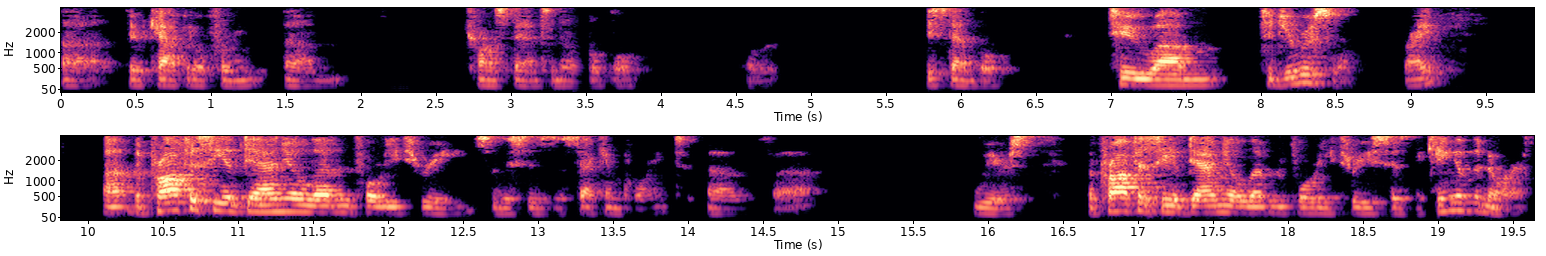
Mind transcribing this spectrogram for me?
uh, their capital from um, Constantinople or Istanbul to um, to Jerusalem, right? Uh, the prophecy of Daniel 11:43. So this is the second point of uh, Were's. The prophecy of Daniel 11:43 says the king of the north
